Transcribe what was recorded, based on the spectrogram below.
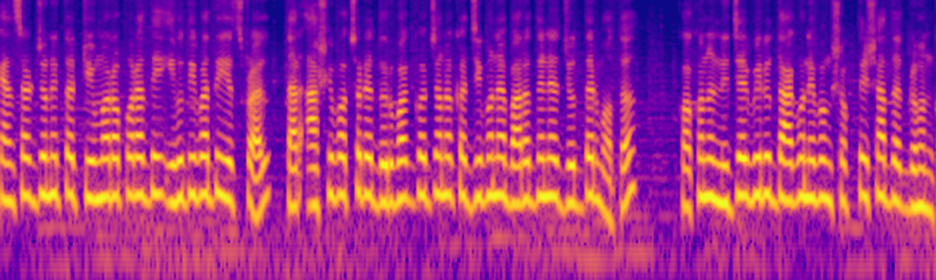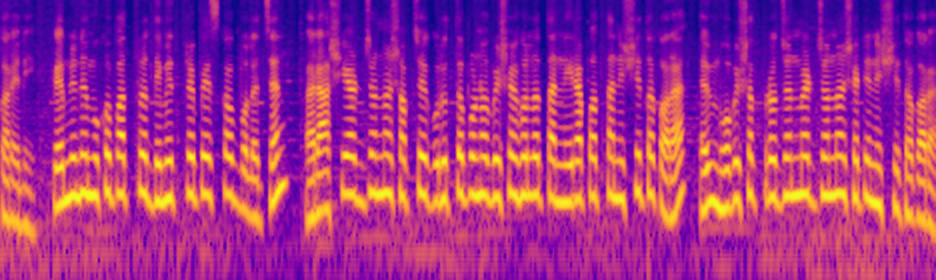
ক্যান্সারজনিত টিউমার অপরাধী ইহুদিবাদী ইসরায়েল তার আশি বছরের দুর্ভাগ্যজনক জীবনে বারো দিনের যুদ্ধের মতো কখনো নিজের বিরুদ্ধে আগুন এবং শক্তির স্বাদ গ্রহণ করেনি। ক্রেমলিনের মুখপাত্র দিমিত্রে পেসকভ বলেছেন, রাশিয়ার জন্য সবচেয়ে গুরুত্বপূর্ণ বিষয় হলো তার নিরাপত্তা নিশ্চিত করা এবং ভবিষ্যৎ প্রজন্মের জন্য সেটি নিশ্চিত করা।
